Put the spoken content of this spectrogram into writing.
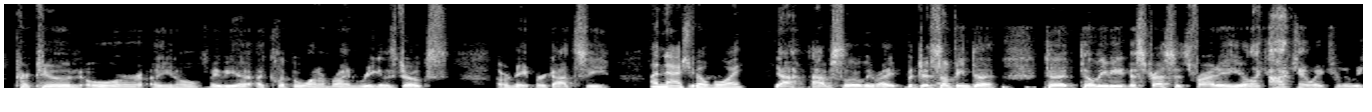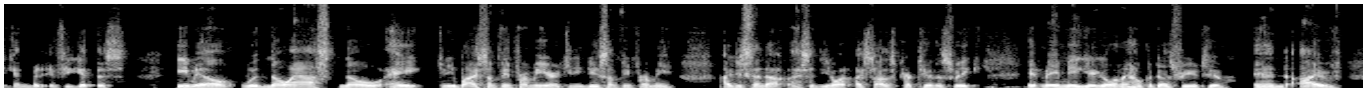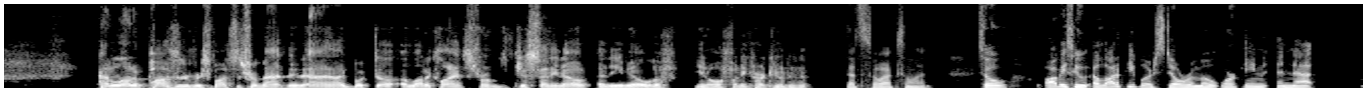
cartoon or a, you know maybe a, a, clip of one of Brian Regan's jokes or Nate Bargatze. A Nashville you know, boy. Yeah, absolutely, right. But just something to to to alleviate the stress. It's Friday. You're like, oh, I can't wait for the weekend. But if you get this email with no ask, no, hey, can you buy something from me or can you do something for me? I just send out. I said, you know what? I saw this cartoon this week. It made me giggle, and I hope it does for you too. And I've had a lot of positive responses from that, and I booked a, a lot of clients from just sending out an email with a you know a funny cartoon in it. That's so excellent. So obviously, a lot of people are still remote working, and that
